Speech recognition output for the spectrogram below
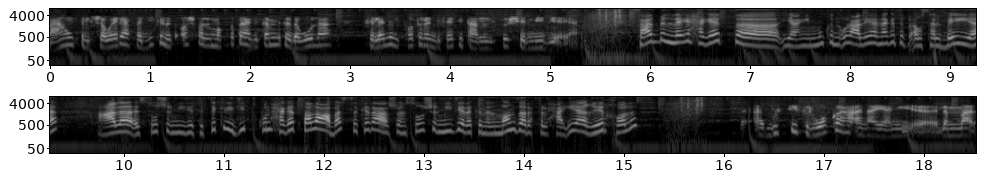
معاهم في الشوارع. فدي كانت أشهر المقاطع اللي تم تداولها خلال الفترة اللي فاتت على ال social media يعني. ساعات بنلاقي حاجات آه، يعني ممكن نقول عليها negative أو سلبية على ال social media. تفتكري دي بتكون حاجات طالعة بس كده عشان ال social media لكن المنظر في الحقيقة غير خالص؟ بصي في الواقع أنا يعني آه، لما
